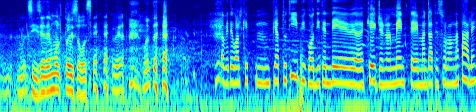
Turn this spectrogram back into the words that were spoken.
sì, siete molto esose. Molte- avete qualche mm, piatto tipico di tende eh, che generalmente mangiate solo a Natale?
